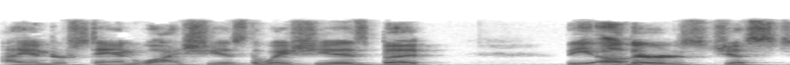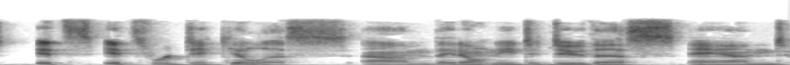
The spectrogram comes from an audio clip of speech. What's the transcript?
I understand why she is the way she is, but the others just it's it's ridiculous. Um, they don't need to do this, and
